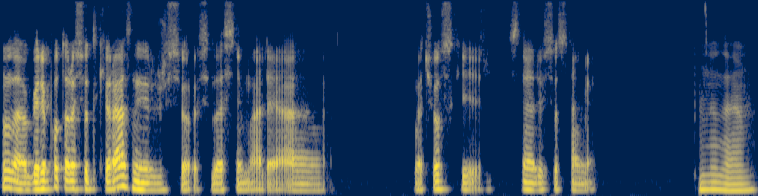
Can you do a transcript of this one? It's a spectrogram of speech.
Ну да, у Гарри Поттера все-таки разные режиссеры всегда снимали, а Вачовски сняли все сами. Ну да.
